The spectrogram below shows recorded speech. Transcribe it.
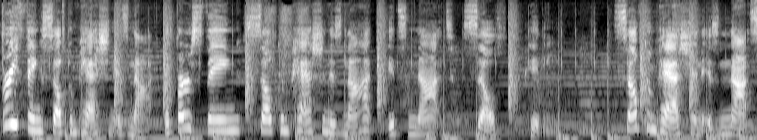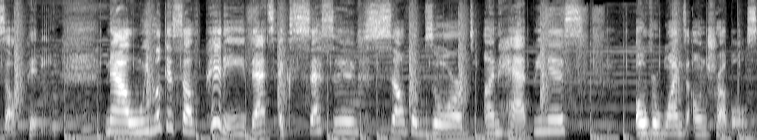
three things self compassion is not. The first thing self compassion is not, it's not self pity. Self compassion is not self pity. Now, when we look at self pity, that's excessive, self absorbed unhappiness over one's own troubles.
